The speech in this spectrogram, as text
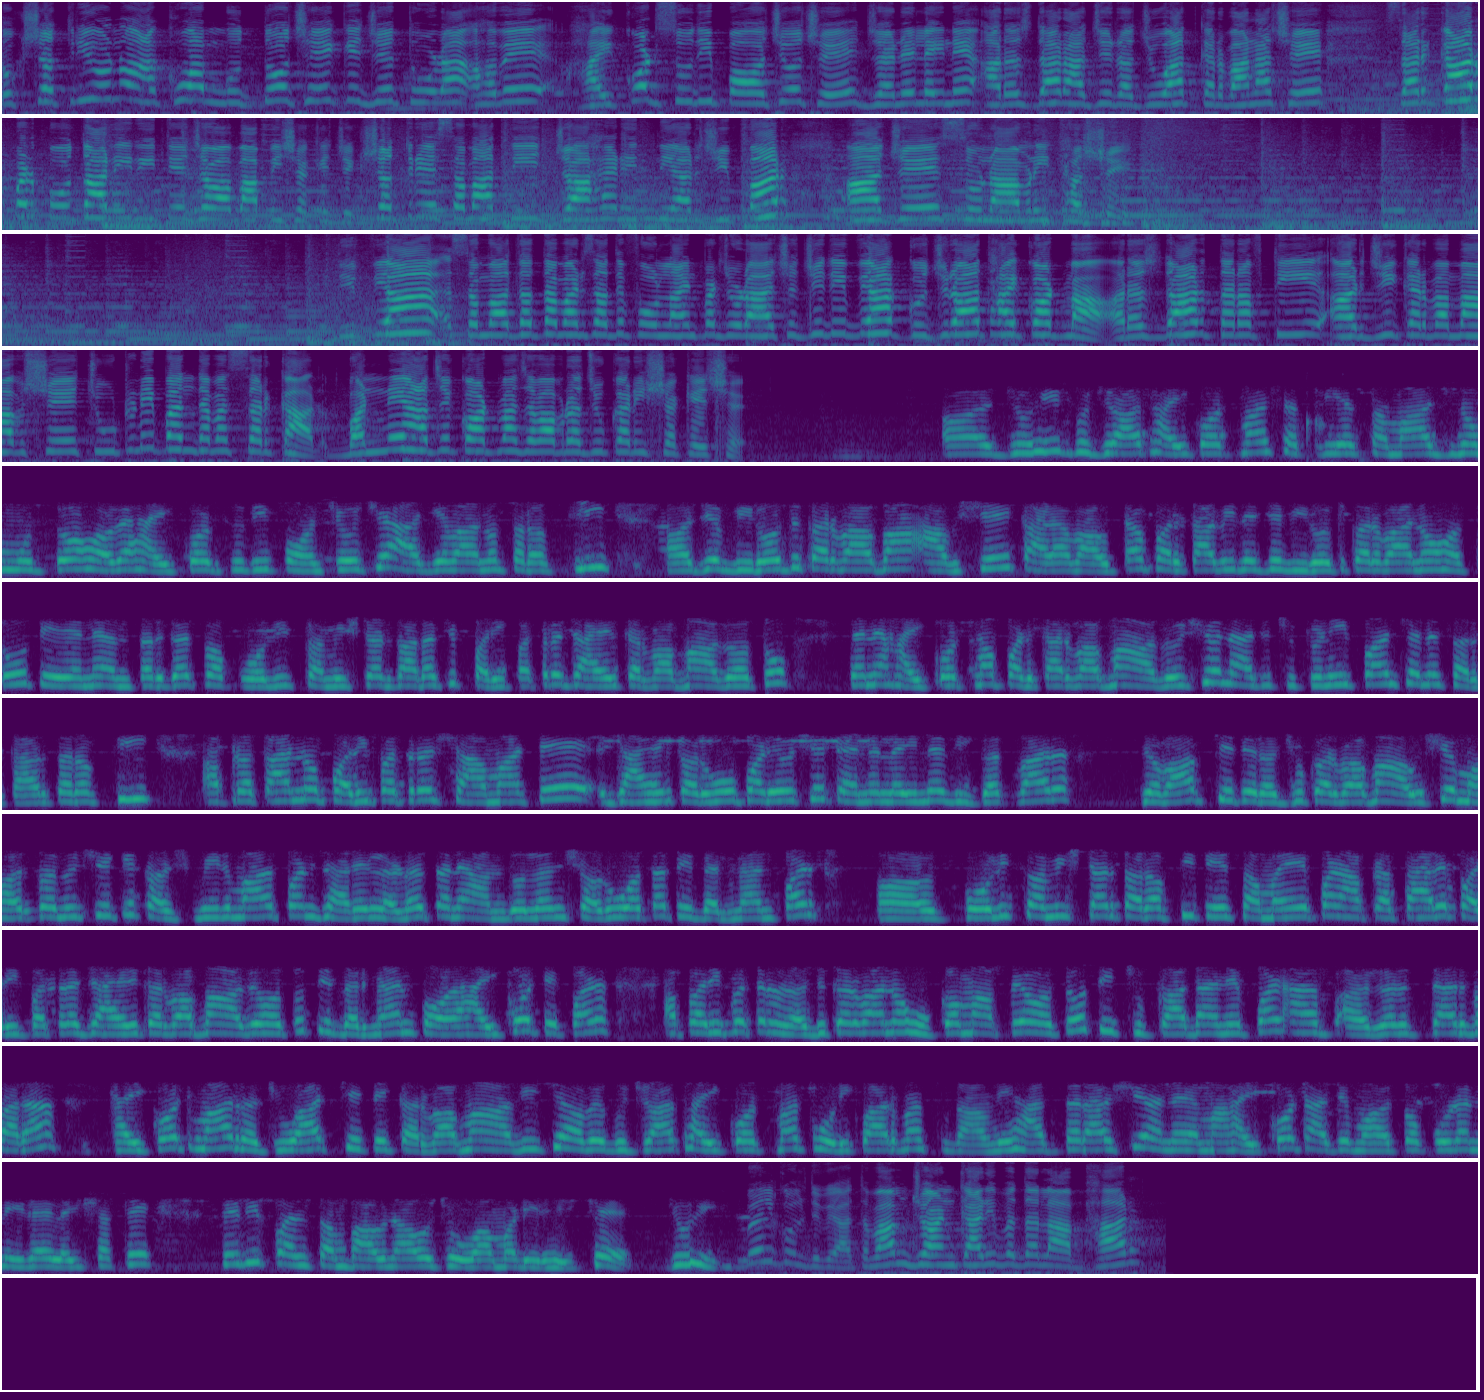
તો ક્ષત્રિયોનો આખો આ મુદ્દો છે કે જે થોડા હવે હાઈકોર્ટ સુધી પહોંચ્યો છે, જેને લઈને અરજદાર આજે રજૂઆત કરવાના છે. સરકાર પણ પોતાની રીતે જવાબ આપી શકે છે. ક્ષત્રિય સમાજની જાહેર હિતની અરજી પર આજે સુનાવણી થશે. દિવ્યા સંવાદદાતા મારી સાથે ફોન લાઈન પર જોડાયા છે. જી દિવ્યા, ગુજરાત હાઈકોર્ટમાં અરજદાર તરફથી અરજી કરવામાં આવશે. ચૂંટણી પંચ તેમજ સરકાર બંને આજે કોર્ટમાં જવાબ રજૂ કરી શકે છે. જુહી ગુજરાત હાઈકોર્ટમાં ક્ષત્રિય સમાજનો મુદ્દો હવે હાઈકોર્ટ સુધી પહોંચ્યો છે. આગેવાનો તરફથી જે વિરોધ કરવામાં આવશે, કાળા વાવટા ફરકાવીને જે વિરોધ કરવાનો હતો તેને અંતર્ગત પોલીસ કમિશનર દ્વારા જે પરિપત્ર જાહેર કરવામાં આવ્યો હતો, તેને હાઈકોર્ટમાં પડકારવામાં આવ્યો છે. અને આજે ચૂંટણી પંચ અને સરકાર તરફથી આ પ્રકારનો પરિપત્ર શા માટે જાહેર કરવો પડ્યો છે, તેને લઈને વિગતવાર જવાબ છે તે રજૂ કરવામાં આવશે. મહત્વનું છે કે કાશ્મીરમાં પણ જ્યારે લડત અને આંદોલન શરૂ હતા તે દરમિયાન પણ પોલીસ કમિશનર તરફથી તે સમયે પણ આ પ્રકારે પરિપત્ર જાહેર કરવામાં આવ્યો હતો. તે દરમિયાન હાઈકોર્ટે પણ આ પરિપત્ર રદ કરવાનો હુકમ આપ્યો હતો. તે ચુકાદાને પણ આ અરજદાર દ્વારા હાઈકોર્ટમાં રજૂઆત છે તે કરવામાં આવી છે. હવે ગુજરાત હાઈકોર્ટમાં થોડીક વારમાં સુનાવણી હાથ ધરાશે અને એમાં હાઈકોર્ટ આજે મહત્વપૂર્ણ નિર્ણય લઈ શકે તેવી પણ સંભાવનાઓ જોવા મળી રહી છે. જુહી. બિલકુલ દિવ્યા, તમામ જાણકારી બદલ આભાર.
